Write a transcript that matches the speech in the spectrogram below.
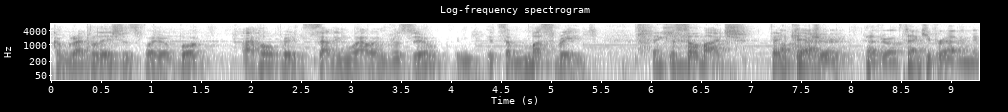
Congratulations for your book. I hope it's selling well in Brazil. It's a must read. Thank you so much. Take a care. pleasure, Pedro. Thank you for having me.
